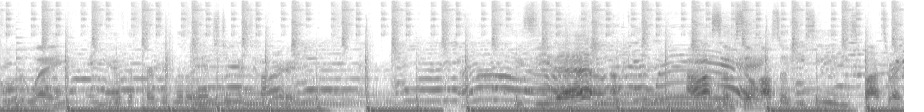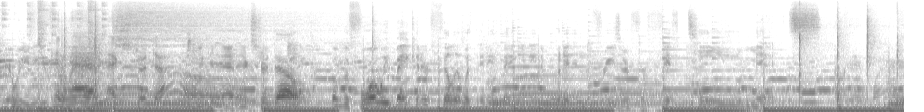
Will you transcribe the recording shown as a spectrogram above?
pull it away, and you have the perfect little edge to your tart. You see that? Oh, Okay. Awesome. So also if you see any of these spots right here where you need you to can fill add extra dough. you can add extra dough. But before we bake it or fill it with anything, you need to put it in the freezer for 15 minutes. Okay.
